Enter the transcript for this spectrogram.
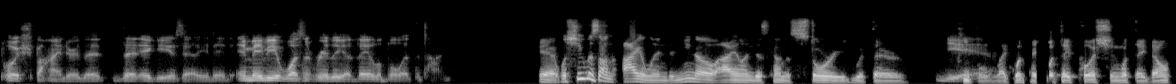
push behind her that that Iggy Azalea did, and maybe it wasn't really available at the time. Yeah, well, she was on Island, and you know, Island is kind of storied with their yeah, people, like what they what they push and what they don't.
